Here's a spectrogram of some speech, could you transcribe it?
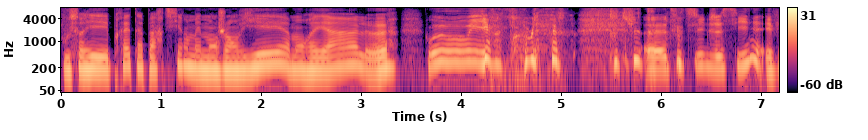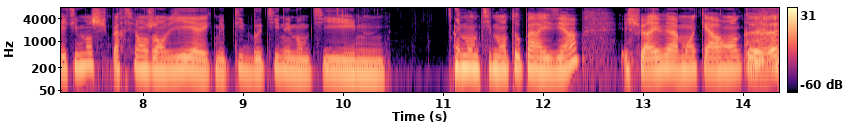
vous seriez prête à partir même en janvier à Montréal euh, Oui, oui, oui, pas de problème. tout de suite. Euh, tout de suite, je signe. Effectivement, je suis partie en janvier avec mes petites bottines et mon petit, et mon petit manteau parisien. Et je suis arrivée à moins 40. Euh,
